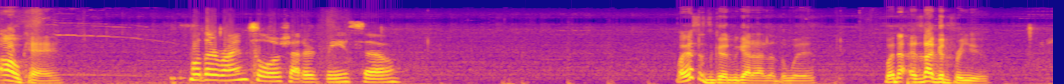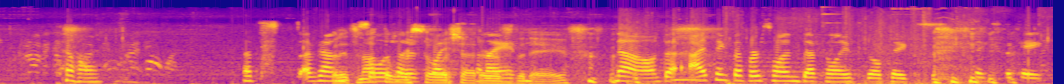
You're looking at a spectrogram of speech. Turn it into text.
okay. Okay. Well, their Rein solo shattered me, so. Well, I guess it's good we got it out of the way. But not, it's not good for you. No. That's I've gotten But it's not solo the worst solo twice shatter tonight. of the day. No, the, I think the first one definitely still takes takes the cake.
